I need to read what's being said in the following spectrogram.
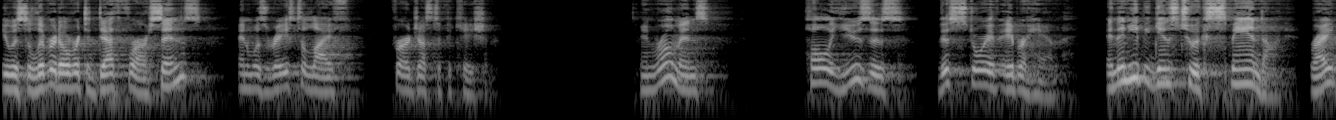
He was delivered over to death for our sins and was raised to life for our justification. In Romans, Paul uses this story of Abraham, and then he begins to expand on it, right?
